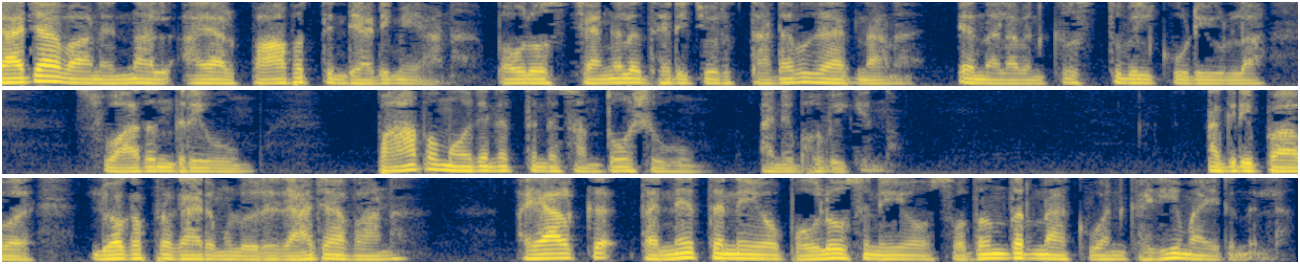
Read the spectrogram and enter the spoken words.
രാജാവാണ് എന്നാൽ അയാൾ പാപത്തിന്റെ അടിമയാണ്. പൌലോസ് ചങ്ങല ധരിച്ച ഒരു തടവുകാരനാണ് എന്നാൽ അവൻ ക്രിസ്തുവിൽ കൂടിയുള്ള സ്വാതന്ത്ര്യവും പാപമോചനത്തിന്റെ സന്തോഷവും അനുഭവിക്കുന്നു. അഗ്രിപ്പാവ് ലോകപ്രകാരമുള്ള ഒരു രാജാവാണ്. അയാൾക്ക് തന്നെ തന്നെയോ പൌലോസിനെയോ സ്വതന്ത്രനാക്കുവാൻ കഴിയുമായിരുന്നില്ല.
